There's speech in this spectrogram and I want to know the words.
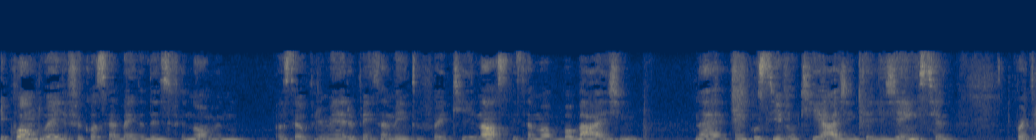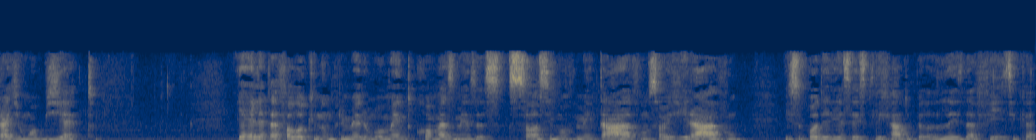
e quando ele ficou sabendo desse fenômeno, o seu primeiro pensamento foi que, nossa, isso é uma bobagem, né? É impossível que haja inteligência por trás de um objeto. E aí ele até falou que num primeiro momento, como as mesas só se movimentavam, só giravam, isso poderia ser explicado pelas leis da física,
